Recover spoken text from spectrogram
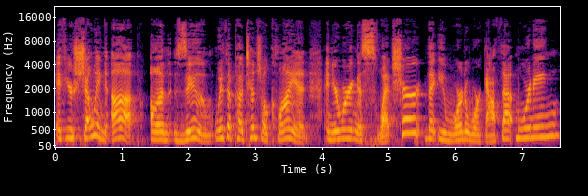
if you're showing up on Zoom with a potential client and you're wearing a sweatshirt that you wore to work out that morning,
